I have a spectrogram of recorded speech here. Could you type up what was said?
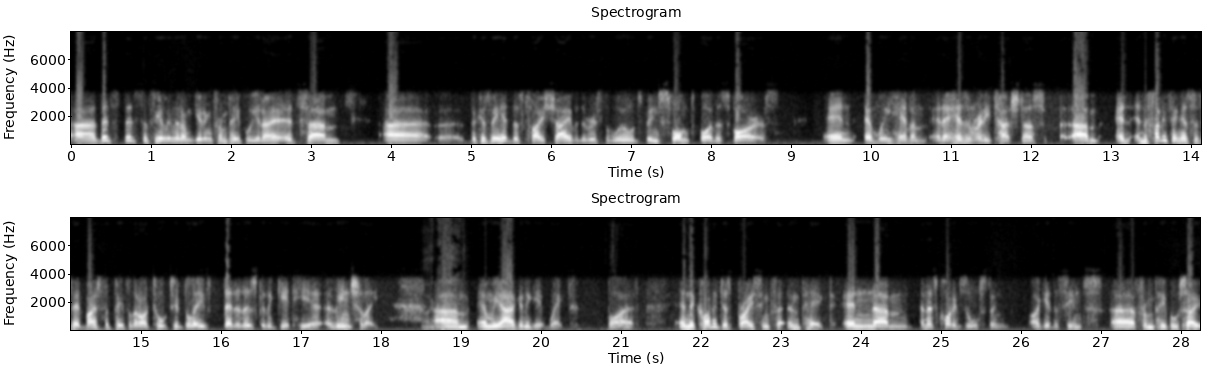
Uh, that's that's the feeling that I'm getting from people. You know, it's um, uh, because we had this close shave, and the rest of the world's been swamped by this virus, and and we haven't, and it hasn't really touched us. Um, and and the funny thing is, is that most of the people that I talk to believe that it is going to get here eventually, okay. um, and we are going to get whacked by it, and they're kind of just bracing for impact, and um, and that's quite exhausting. I get the sense uh, from people. So.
